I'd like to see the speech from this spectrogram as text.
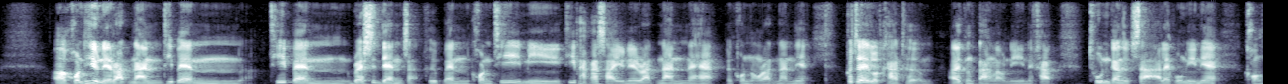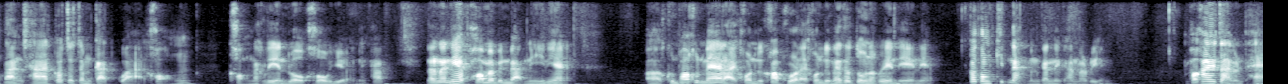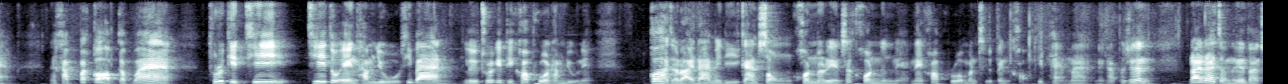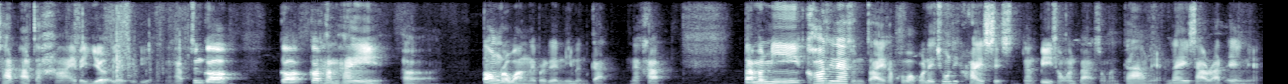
คนที่อยู่ในรัฐนั้นที่เป็นที่เป็น resident คือเป็นคนที่มีที่พักอาศัยอยู่ในรัฐนั้นนะฮะเป็นคนของรัฐนั้นเนี่ยก็จะได้ลดค่าเทอมอะไรต่างๆ เหล่านี้นะครับทุนการศึกษาอะไรพวกนี้เนี่ยของต่างชาติก็จะจำกัดกว่าของ ของนักเรียนโลเคอลเยอะนะครับ ดังนั้นเนี่ยพอมันเป็นแบบนี้เนี่ยคุณพ่อคุณแม่หลายคนหรือครอบครัวหลายคนหรือแม้แต่ตัวนักเรียนเองเนี่ยก็ต้องคิดหนักเหมือนกันในการมาเรียน เพราะค่าใช้จ่ายมันแพงนะครับ ประกอบกับว่าธุรกิจที่ที่ตัวเองทำอยู่ที่บ้าน หรือธุรกิจที่ครอบครัวทำอยู่เนี่ยก็อาจจะรายได้ไม่ดีการส่งคนมาเรียนสักคนหนึ่งเนี่ยในครอบครัวมันถือเป็นของที่แพงมากนะครับ เพราะฉะนั้นรายได้จากนักเรียนต่างชาติอาจจะหายไปเยอะเลยทีเดียวนะครับ ซึ่งก็ก็ก็ทำให้ต้องระวังในประเด็นนี้เหมือนกัน นะครับ แต่มันมีข้อที่น่าสนใจครับเขาบอกว่าในช่วงที่คริสิสอย่างปี 2008-2009 เนี่ยในสหรัฐเองเนี่ย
